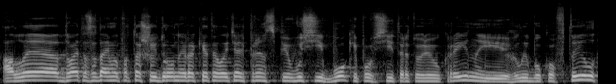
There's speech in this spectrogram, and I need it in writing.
Але давайте згадаємо про те, що і дрони і ракети летять в принципі в усі боки по всій території України і глибоко в тил.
